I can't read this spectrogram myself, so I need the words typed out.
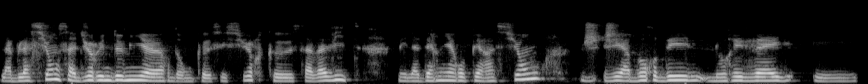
L'ablation, ça dure une demi-heure, donc euh, c'est sûr que ça va vite. Mais la dernière opération, j'ai abordé le réveil et,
